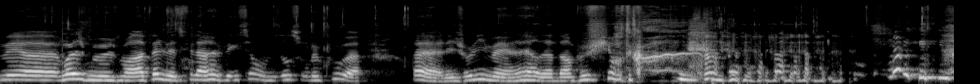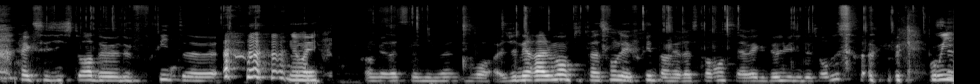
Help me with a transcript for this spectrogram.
mais euh, moi, je me, je me rappelle m'être fait la réflexion en me disant sur le coup, euh, ouais, elle est jolie, mais elle a l'air d'un- d'un peu chiante, quoi. Avec ces histoires de, de frites euh, Ouais. Bon, euh, généralement, de toute façon, les frites dans les restaurants, c'est avec de l'huile de tournesol. Oui,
